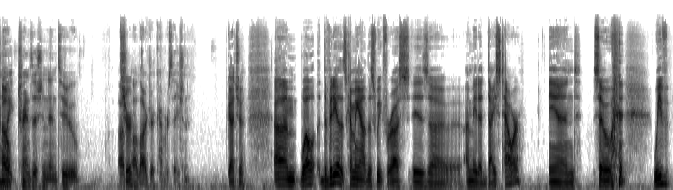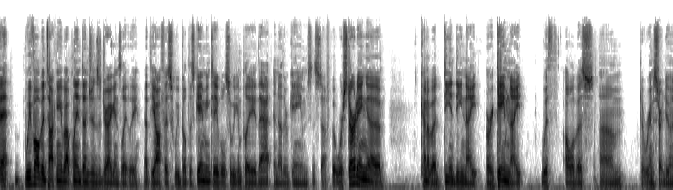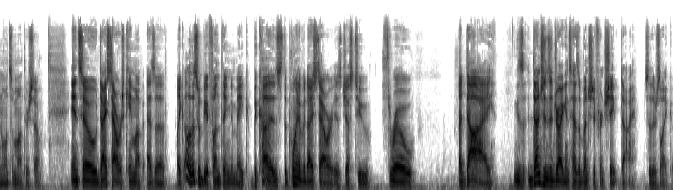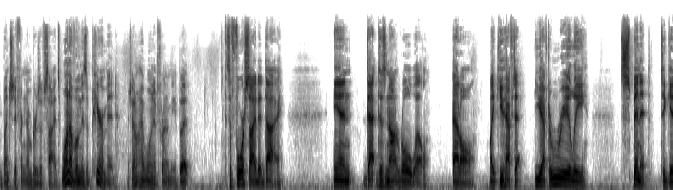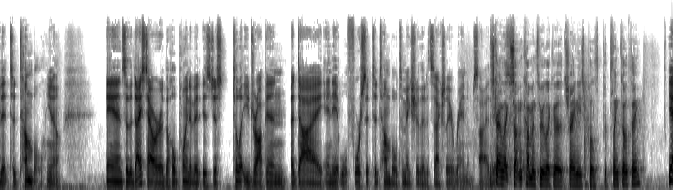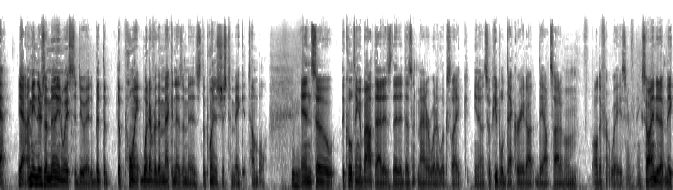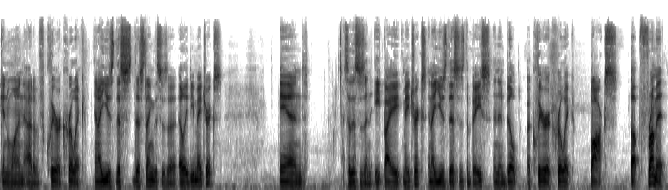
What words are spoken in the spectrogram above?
might transition into a, Sure. a larger conversation. Gotcha. Um, well, the video that's coming out this week for us is uh, I made a dice tower, and so we've uh, we've all been talking about playing Dungeons and Dragons lately at the office. We built this gaming table so we can play that and other games and stuff. But we're starting a kind of a D and D night or a game night with all of us um, that we're going to start doing once a month or so. And so dice towers came up as a like, oh, this would be a fun thing to make because the point of a dice tower is just to throw a die. Because Dungeons and Dragons has a bunch of different shaped die, so there's like a bunch of different numbers of sides. One of them is a pyramid, which I don't have one in front of me, but it's a four sided die, and that does not roll well at all. Like you have to you have to really spin it to get it to tumble, you know. And so the dice tower, the whole point of it is just to let you drop in a die and it will force it to tumble to make sure that it's actually a random side. It's kind of like something coming through like a Chinese pl- plinko thing. Yeah. Yeah. I mean, there's a million ways to do it, but the, the point, whatever the mechanism is, the point is just to make it tumble. Mm-hmm. And so the cool thing about that is that it doesn't matter what it looks like, you know. So people decorate the outside of them all different ways and everything. So I ended up making one out of clear acrylic, and I used this this thing. This is a LED matrix, and so this is an eight by eight matrix, and I used this as the base, and then built a clear acrylic box up from it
